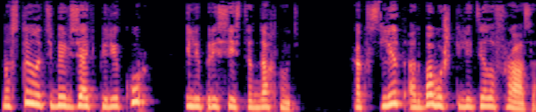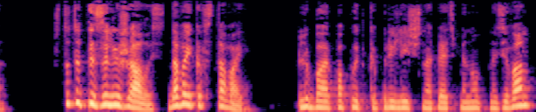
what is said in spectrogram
но стоило тебе взять перекур или присесть отдохнуть, как вслед от бабушки летела фраза «Что-то ты залежалась, давай-ка вставай». Любая попытка прилечь на пять минут на диван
